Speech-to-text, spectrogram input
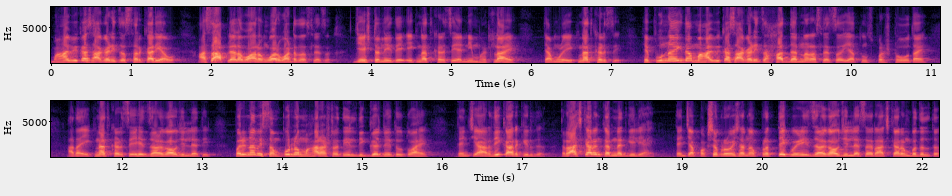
महाविकास आघाडीचं सरकार यावं असं आपल्याला वारंवार वाटत असल्याचं. ज्येष्ठ नेते एकनाथ खडसे यांनी म्हटलं आहे. त्यामुळे एकनाथ खडसे हे पुन्हा एकदा महाविकास आघाडीचा हात धरणार असल्याचं यातून स्पष्ट होत आहे. आता एकनाथ खडसे हे जळगाव जिल्ह्यातील परिणामी संपूर्ण महाराष्ट्रातील दिग्गज नेतृत्व आहे. त्यांची अर्धी कारकीर्द राजकारण करण्यात गेली आहे. त्यांच्या पक्षप्रवेशानं प्रत्येक वेळी जळगाव जिल्ह्याचं राजकारण बदलतं.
